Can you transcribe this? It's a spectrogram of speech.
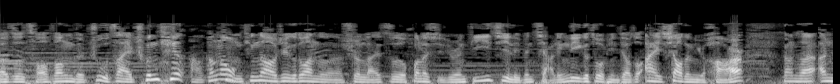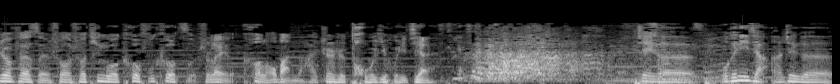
来自曹芳的《住在春天》啊，刚刚我们听到这个段子呢，是来自《欢乐喜剧人》第一季里边贾玲的一个作品，叫做《爱笑的女孩》。刚才 Angel Face 也说说听过克夫克子之类的，克老板的还真是头一回见。这个我跟你讲啊，这个。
